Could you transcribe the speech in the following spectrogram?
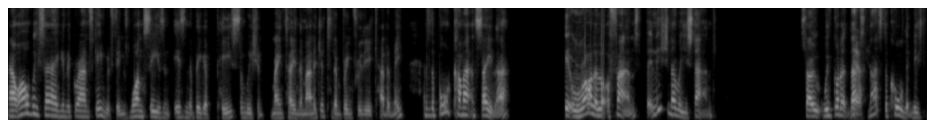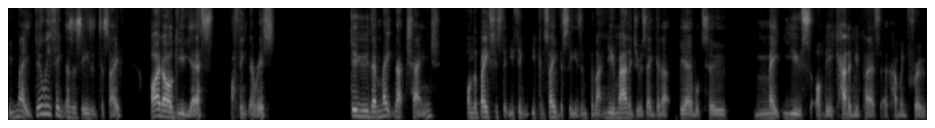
Now, are we saying in the grand scheme of things, one season isn't a bigger piece and we should maintain the manager to then bring through the academy? And if the board come out and say that, it will rile a lot of fans, but at least you know where you stand. So we've got to, that's yeah. that's the call that needs to be made. Do we think there's a season to save? I'd argue yes. I think there is. Do you then make that change on the basis that you think you can save the season, but that new manager is then going to be able to make use of the academy players that are coming through?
